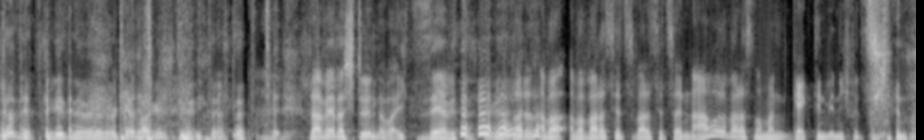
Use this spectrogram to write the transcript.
das jetzt gewesen wäre, wenn er wirklich einfach gestöhnt hätte. Da wäre das Stöhnen aber echt sehr witzig gewesen. War das, aber aber war, das jetzt, war das jetzt sein Name oder war das nochmal ein Gag, den wir nicht witzig finden?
